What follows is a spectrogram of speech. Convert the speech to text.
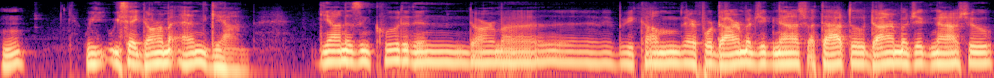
Hmm? We we say dharma and gyan. Gyan is included in dharma. Become therefore dharma jignasu atatu dharma jignasu.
